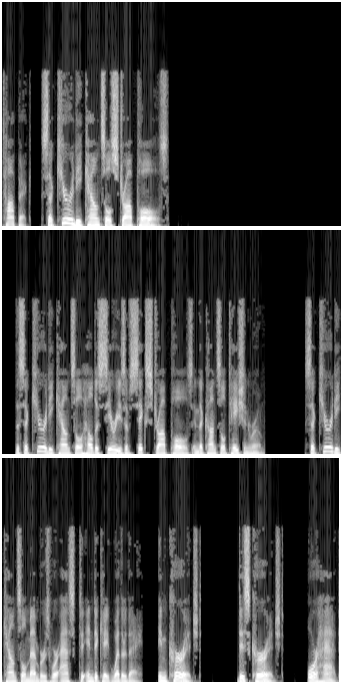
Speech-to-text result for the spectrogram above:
Topic Security Council straw polls The Security Council held a series of six straw polls in the consultation room. Security Council members were asked to indicate whether they «encouraged», «discouraged» or had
